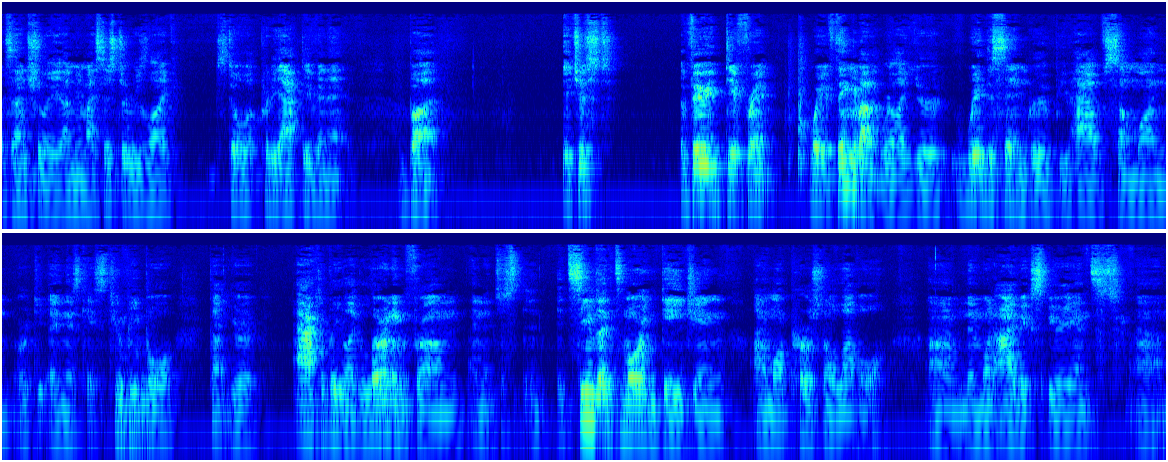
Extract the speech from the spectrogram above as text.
Essentially, I mean, my sister was like still pretty active in it, but it's just a very different way of thinking about it. Where like you're with the same group, you have someone, or two, in this case, 2 Mhm. people that you're actively like learning from, and it just it, it seems like it's more engaging on a more personal level um, than what I've experienced. Um,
